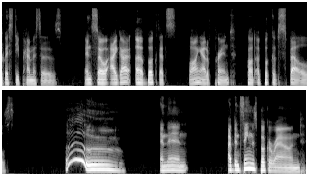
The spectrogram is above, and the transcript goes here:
twisty premises. And so I got a book that's long out of print called A Book of Spells. Ooh. And then I've been seeing this book around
